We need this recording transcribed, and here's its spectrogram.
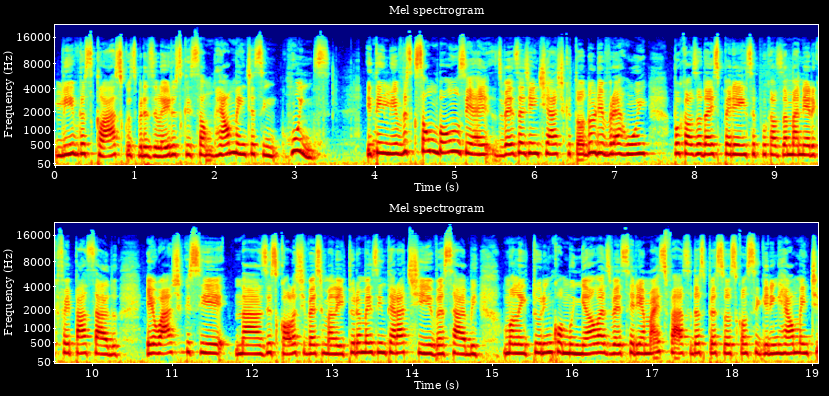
livros clássicos brasileiros que são realmente, assim, ruins. E tem livros que são bons, e às vezes a gente acha que todo livro é ruim por causa da experiência, por causa da maneira que foi passado. Eu acho que se nas escolas tivesse uma leitura mais interativa, sabe? Uma leitura em comunhão, às vezes seria mais fácil das pessoas conseguirem realmente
